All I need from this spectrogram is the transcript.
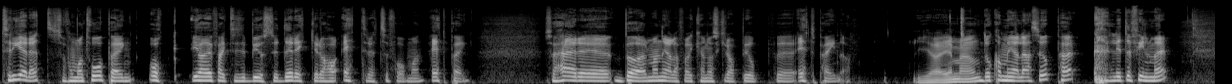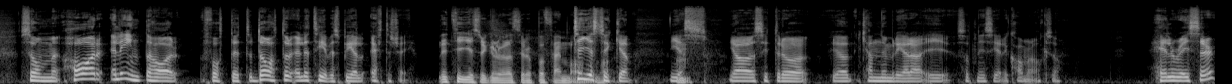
tre rätt så får man två poäng. Och jag är faktiskt bjussig, det räcker att ha ett rätt så får man ett poäng. Så här eh, bör man i alla fall kunna skrapa ihop eh, ett poäng. Då. Jajamän. då kommer jag läsa upp här lite filmer som har eller inte har fått ett dator eller tv-spel efter sig. Det är tio stycken du läser upp på fem Tio stycken. Yes. Jag sitter och jag kan numrera i, så att ni ser i kameran också. Hellraiser.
